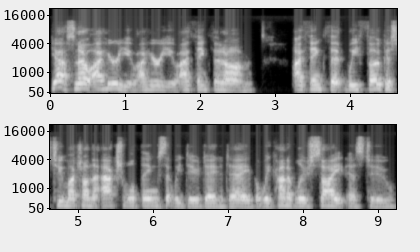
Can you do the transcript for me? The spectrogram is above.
Yes. No, I hear you. I hear you. I think that um I think that we focus too much on the actual things that we do day to day, but we kind of lose sight as to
